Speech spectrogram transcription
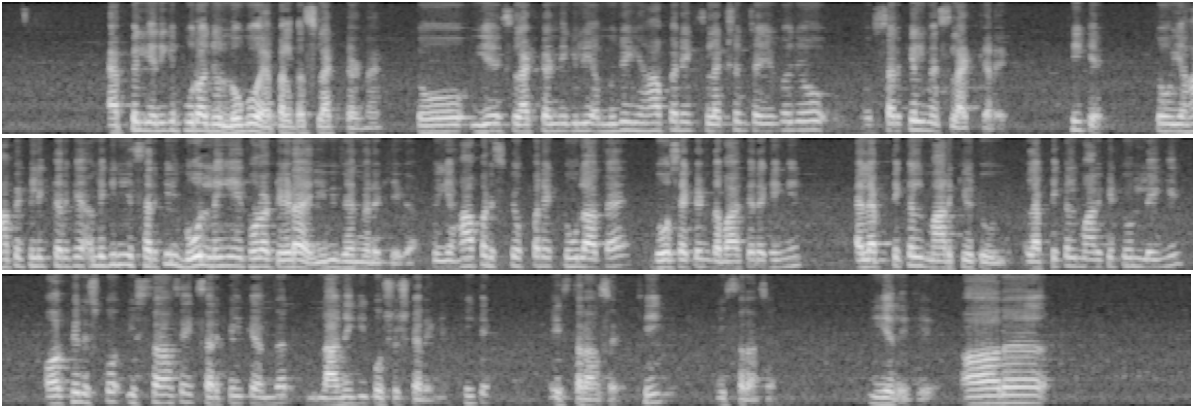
एप्पल यानी कि पूरा जो लोगो एप्पल का सिलेक्ट करना है। तो ये सिलेक्ट करने के लिए अब मुझे यहाँ पर एक सिलेक्शन चाहिए जो सर्किल में सिलेक्ट करे। ठीक है? तो यहाँ पे क्लिक करके, अब लेकिन ये सर्किल गोल नहीं है थोड़ा टेढ़ा है, ये भी ध्यान में रखिएगा। तो यहाँ पर इसके ऊपर एक टूल आता है, दो सेकंड दबा के रखेंगे। Elliptical marquee tool elliptical marquee tool लेंगे और फिर इसको इस तरह से एक सर्किल के अंदर लाने की कोशिश करेंगे। ठीक है? इस तरह से। ठीक? इस तरह से। ये देखिए। और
